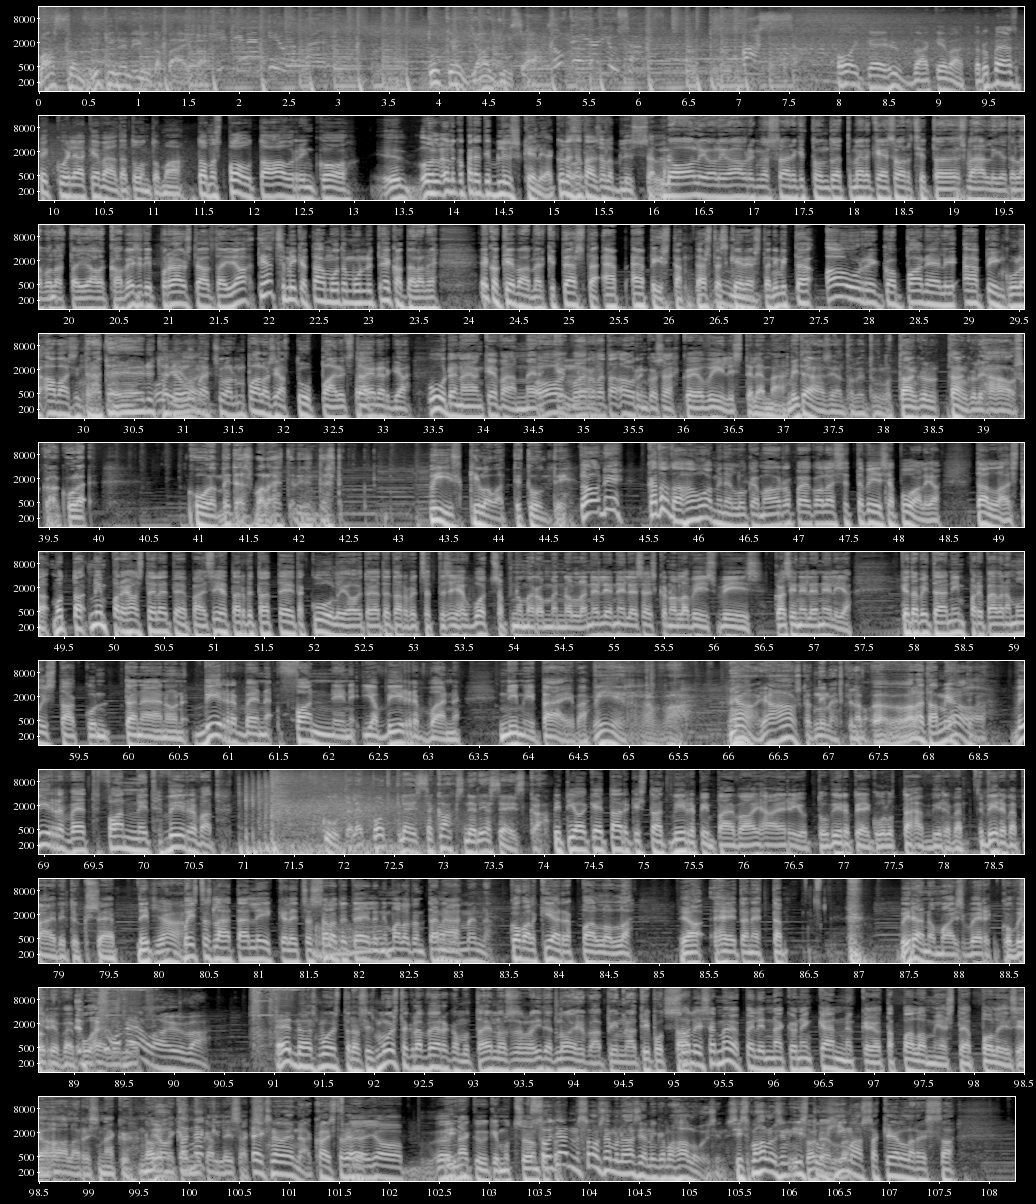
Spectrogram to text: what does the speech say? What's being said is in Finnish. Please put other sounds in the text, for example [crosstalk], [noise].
Basson hikinen iltapäivä. Hikinen iltapäivä. Tuke ja Jusa. Tuke ja Jusa. Basso. Oikein hyvää kevättä. Rupeaa se pikkuhiljaa keväältä tuntumaan. Tuommoista poutaa, aurinkoa. Oliko peräti blyskeliä? Kyllä se taisi olla blyssällä. No oli, oli auringossa ainakin tuntuu, että melkein sortsit on, jos vähän liioitellaan, voi laittaa jalkaa. Vesi tippu räystäältä ja tiedätkö mikä, tämä on muuten mun nyt eka tällainen, eka keväänmerkki tästä app, appista, tästä skenestä. Nimittäin aurinkopaneeli-appin kuule avasin tänään, että ei, nythän Oi, ne on oi. lumet sulla, niin paljon sieltä tuuppaa nyt sitä energiaa. Uuden ajan kevään merkki. On, Voi ruveta aurinkosähköä jo viilistelemään. Mitähän sieltä oli tullut? Tää on kyllä, tää on kyllä ihan hauskaa. Kuule, kuule, mitäs valehtelisin tästä? Viisi kilowattituntia. No niin, katsotaanhan huominen lukema, rupeako olemaan sitten viisi ja puoli ja tällaista. Mutta nimpparihaasteille eteenpäin, siihen tarvitaan teitä kuulijoita ja te tarvitsette siihen WhatsApp-numeromme 0447055844. Ketä pitää nimpparipäivänä muistaa, kun tänään on Virven, Fannin ja Virvan nimipäivä. Virva. Joo, ja hauskat nimet kyllä. Aletaan miettimään. Joo, Virvet, Fannit, Virvat. Kuuntele Podplayssa 247. Piti oikein tarkistaa, että Virpin päivä on ihan eri juttu. Virpi ei kuulu tähän virve, virvepäivitykseen. Niin Jaa. mistä lähdetään liikkeelle? Itse asiassa aloitit eilen, niin mä aloitan tänään kovalla kierrepallolla. Ja heitän, että [laughs] viranomaisverkko virvepuhelimet. Todella hyvä. En olisi muistanut, siis muista kyllä verkon, mutta en olisi sanonut itse noin hyvää pinnaa Se tiputtaa. oli se mööpelin näköinen kännykkä, jota palomiestä ja poliisia Joo. haalaris näkyy normikännykän näky- lisäksi. Eikö ne ole enää? Kai sitä vielä. Öö, joo, ö, Vi- näkyykin, mutta se on... se on tota- jännä, se on semmoinen asia, minkä mä haluaisin. Siis mä haluaisin istua Todella. himassa kellarissa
